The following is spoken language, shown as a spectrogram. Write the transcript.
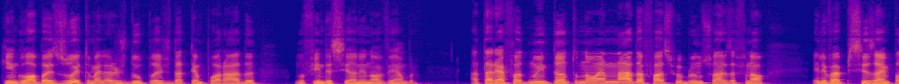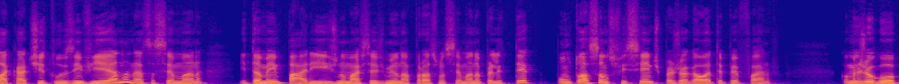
que engloba as oito melhores duplas da temporada no fim desse ano, em novembro. A tarefa, no entanto, não é nada fácil para o Bruno Soares, afinal, ele vai precisar emplacar títulos em Viena nessa semana e também em Paris, no Masters 1000, na próxima semana, para ele ter pontuação suficiente para jogar o ATP Finals. Como ele jogou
